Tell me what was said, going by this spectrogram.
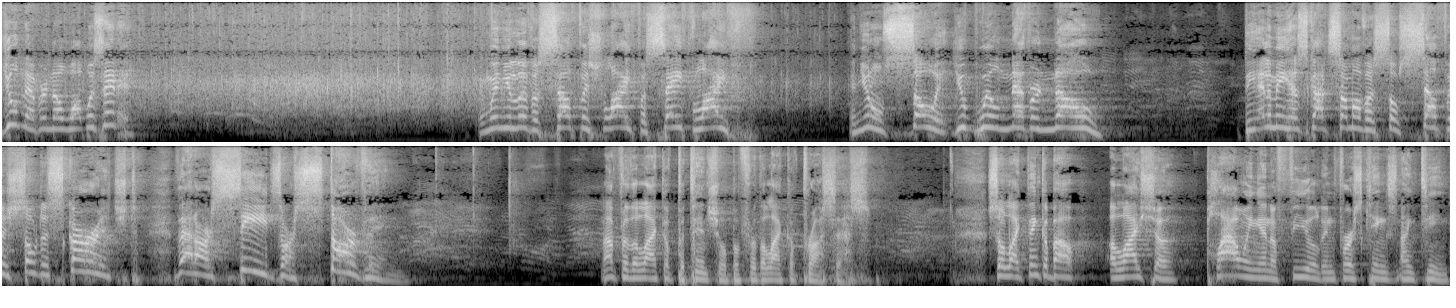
you'll never know what was in it. And when you live a selfish life, a safe life, and you don't sow it, you will never know. The enemy has got some of us so selfish, so discouraged that our seeds are starving. Not for the lack of potential, but for the lack of process. So, like, think about Elisha plowing in a field in 1 Kings 19,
